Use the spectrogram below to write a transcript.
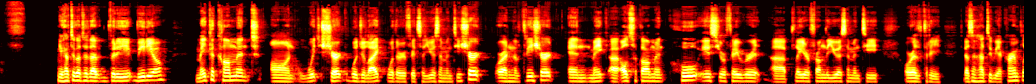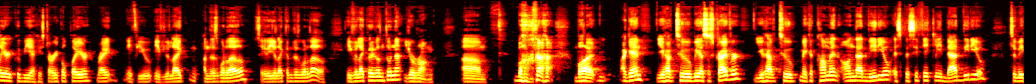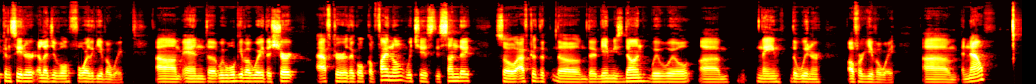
You have to go to that video, make a comment on which shirt would you like, whether if it's a USMNT shirt or an El Tri shirt, and make uh, also comment who is your favorite uh, player from the USMNT or El Tri doesn't have to be a current player; it could be a historical player, right? If you if you like Andres Guardado, say that you like Andres Guardado. If you like Uriel Antuna, you're wrong. Um, but but again, you have to be a subscriber. You have to make a comment on that video, specifically that video, to be considered eligible for the giveaway. Um, and uh, we will give away the shirt after the Gold Cup final, which is this Sunday. So after the, the, the game is done, we will um, name the winner of our giveaway. Um, and now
